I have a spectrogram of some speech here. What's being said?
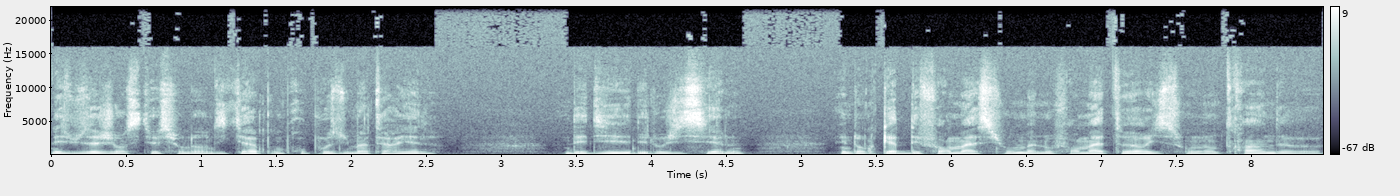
les usagers en situation de handicap. On propose du matériel dédié, des logiciels. Et dans le cadre des formations, bah, nos formateurs, ils sont en train de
